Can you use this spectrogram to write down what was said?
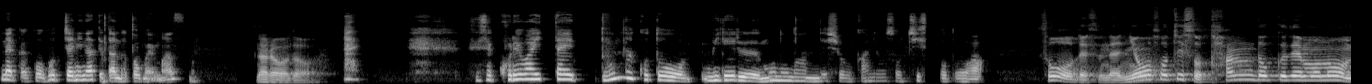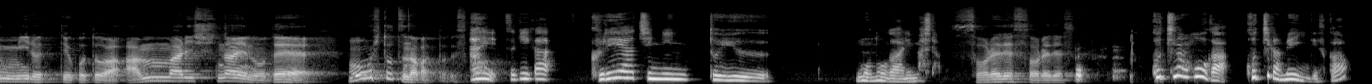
なんかこうごっちゃになってたんだと思います。なるほど。はい。先生、これは一体どんなことを見れるものなんでしょうか、尿素窒素とは。そうですね。尿素窒素単独でものを見るっていうことはあんまりしないので、もう一つなかったですか？はい。次が、クレアチニンというものがありました。それです、それです。こっちの方が、こっちがメインですか？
